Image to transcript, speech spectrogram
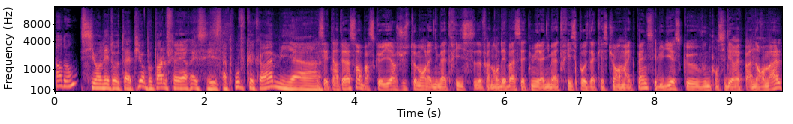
Pardon? Si on est au tapis, on peut pas le faire. Et ça prouve que quand même, il y a... C'est intéressant parce que hier, justement, l'animatrice, enfin, dans le débat cette nuit, l'animatrice pose la question à Mike Pence et lui dit, est-ce que vous ne considérez pas normal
